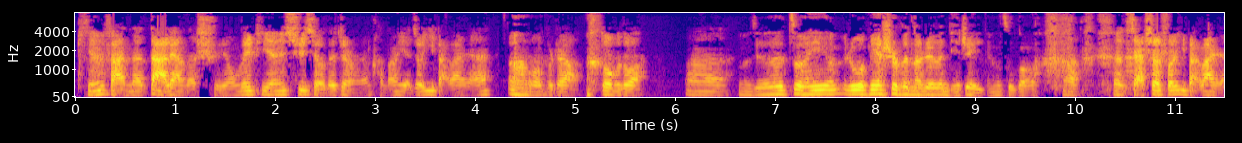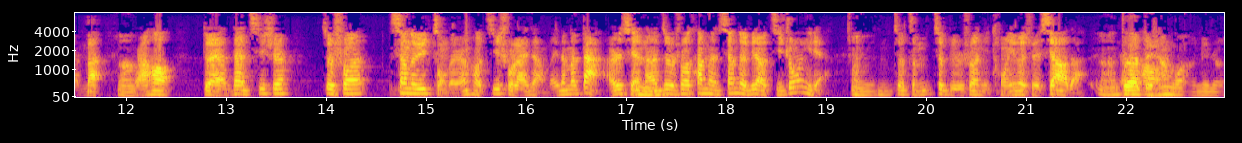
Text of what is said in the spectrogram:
频繁的大量的使用 VPN 需求的这种人，可能也就一百万人，嗯我不知道多不多，嗯我觉得作为一个如果面试问到这个问题，这已经足够了。啊，那假设说一百万人吧，嗯然后对，但其实就是说相对于总的人口基数来讲没那么大，而且呢，嗯就是说他们相对比较集中一点。嗯嗯，就怎么就比如说你同一个学校的，嗯，都在北上广那种。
